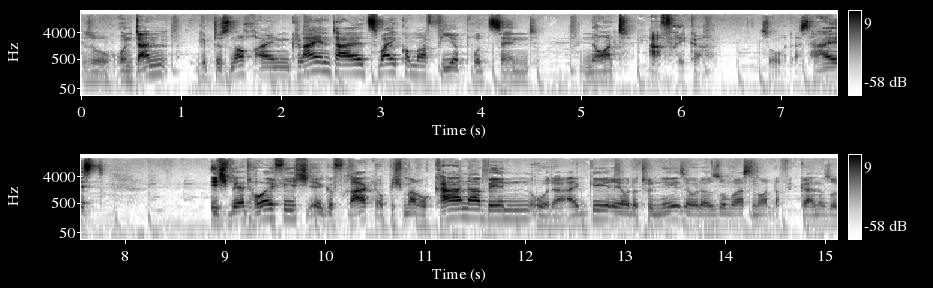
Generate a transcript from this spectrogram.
So, und dann gibt es noch einen kleinen Teil, 2,4 Prozent Nordafrika. So, das heißt, ich werde häufig äh, gefragt, ob ich Marokkaner bin oder Algerier oder Tunesier oder sowas, Nordafrikaner, so,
